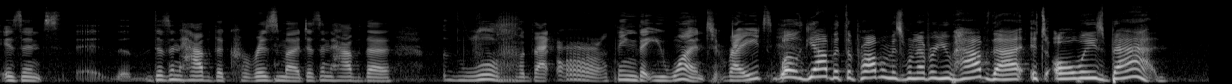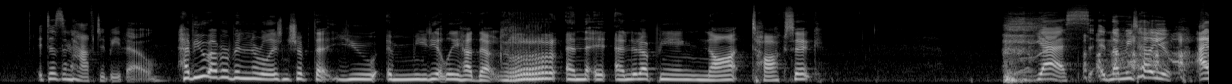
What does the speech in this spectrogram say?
isn't doesn't have the charisma, doesn't have the that thing that you want, right? Well, yeah, but the problem is whenever you have that, it's always bad. It doesn't have to be though. Have you ever been in a relationship that you immediately had that and it ended up being not toxic? Yes, and let me tell you, I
